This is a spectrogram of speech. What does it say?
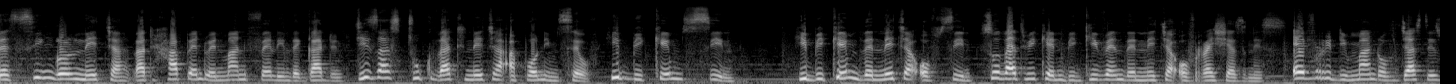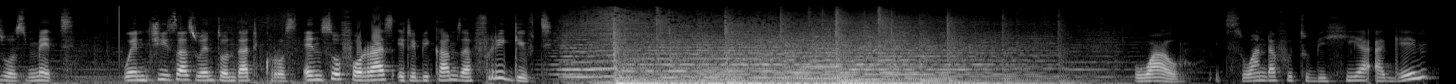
the single nature that happened when man fell in the garden. Jesus took that nature upon himself. He became sin. He became the nature of sin so that we can be given the nature of righteousness. Every demand of justice was met when Jesus went on that cross. And so for us, it becomes a free gift. Wow, it's wonderful to be here again.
